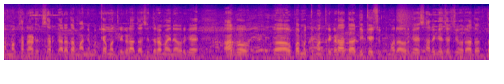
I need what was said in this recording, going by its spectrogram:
ನಮ್ಮ ಕರ್ನಾಟಕ ಸರ್ಕಾರದ ಮಾನ್ಯ ಮುಖ್ಯಮಂತ್ರಿಗಳಾದ ಸಿದ್ದರಾಮಯ್ಯನವರಿಗೆ ಹಾಗೂ ಉಪಮುಖ್ಯಮಂತ್ರಿಗಳಾದ ಡಿ ಕೆ ಶಿವಕುಮಾರ್ ಅವರಿಗೆ, ಸಾರಿಗೆ ಸಚಿವರಾದಂಥ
